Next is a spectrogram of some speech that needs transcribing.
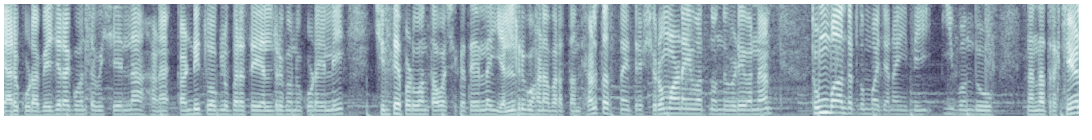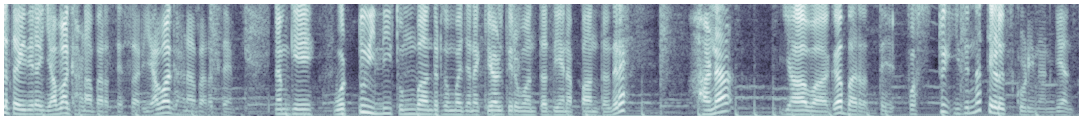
ಯಾರು ಕೂಡ ಬೇಜಾರಾಗುವಂಥ ವಿಷಯ ಇಲ್ಲ. ಹಣ ಖಂಡಿತವಾಗ್ಲೂ ಬರುತ್ತೆ ಎಲ್ರಿಗೂ ಕೂಡ ಇಲ್ಲಿ. ಚಿಂತೆ ಪಡುವಂಥ ಅವಶ್ಯಕತೆ ಇಲ್ಲ. ಎಲ್ರಿಗೂ ಹಣ ಬರುತ್ತೆ ಅಂತ ಹೇಳ್ತಾ ಸ್ನೇಹಿತರೆ ಶುರು ಮಾಡೋಣ ಇವತ್ತೊಂದು ವಿಡಿಯೋನ ತುಂಬ ಅಂದರೆ ತುಂಬ ಜನ ಇಲ್ಲಿ ಈ ಒಂದು ನನ್ನ ಹತ್ರ ಕೇಳ್ತಾ ಇದ್ದೀರಾ, ಯಾವಾಗ ಹಣ ಬರುತ್ತೆ ಸರ್? ಯಾವಾಗ ಹಣ ಬರುತ್ತೆ? ನಮಗೆ ಒಟ್ಟು ಇಲ್ಲಿ ತುಂಬ ಅಂದರೆ ತುಂಬ ಜನ ಕೇಳ್ತಿರುವಂಥದ್ದು ಏನಪ್ಪ ಅಂತಂದರೆ, ಹಣ ಯಾವಾಗ ಬರುತ್ತೆ? ಫಸ್ಟ್ ಇದನ್ನು ತಿಳಿಸ್ಕೊಡಿ ನನಗೆ ಅಂತ.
